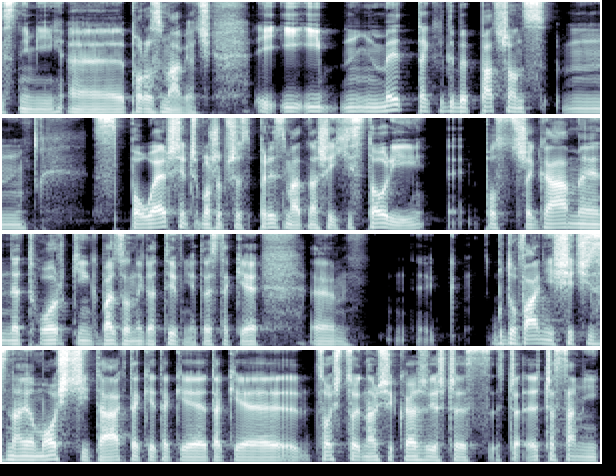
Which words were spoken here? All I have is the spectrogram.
z nimi e, porozmawiać. I, i, i my, tak gdyby patrząc mm, społecznie, czy może przez pryzmat naszej historii, postrzegamy networking bardzo negatywnie. To jest takie budowanie sieci znajomości, tak, takie, takie, takie coś, co nam się kojarzy jeszcze z czasami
